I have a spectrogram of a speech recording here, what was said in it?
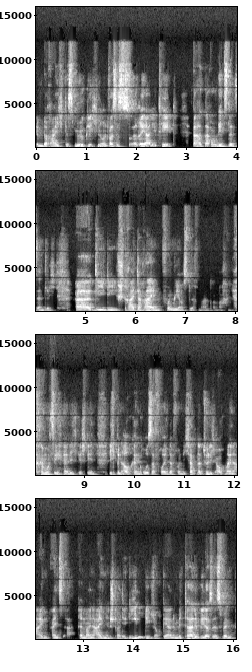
im Bereich des Möglichen und was ist Realität. Da, darum geht es letztendlich. Äh, die, die Streitereien von mir aus dürfen andere machen, ja, muss ich ehrlich gestehen. Ich bin auch kein großer Freund davon. Ich habe natürlich auch meine, eigen, eins, äh, meine eigenen Strategien, die ich auch gerne mitteile, wie das ist, wenn,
